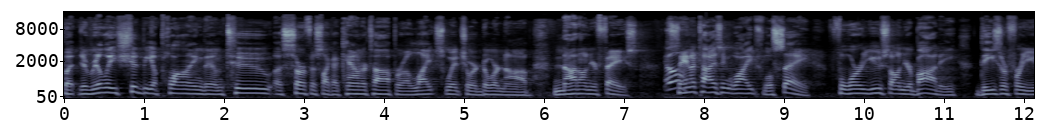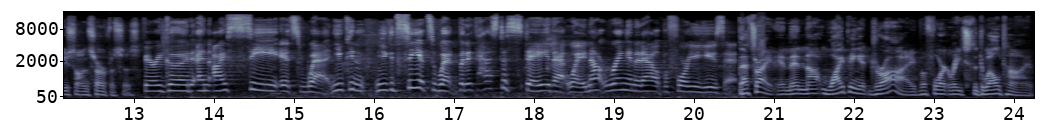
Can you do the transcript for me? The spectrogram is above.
but you really should be applying them to a surface like a countertop or a light switch or a doorknob, not on your face. Oh. Sanitizing wipes will say, for use on your body, these are for use on surfaces. Very good. And I see it's wet. You can you can see it's wet, but it has to stay that way, not wringing it out before you use it. That's right, and then not wiping it dry before it reaches the dwell time.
